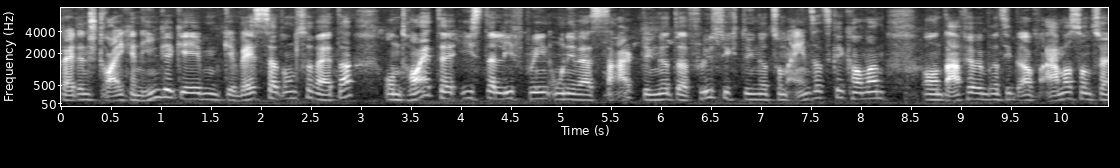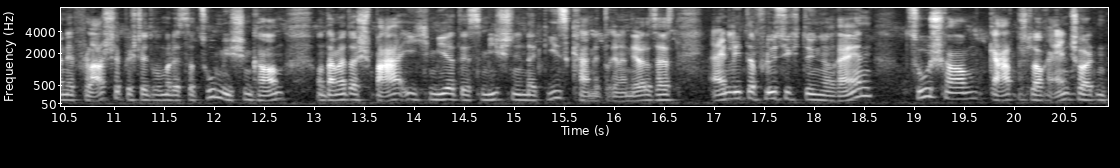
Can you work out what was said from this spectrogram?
bei den Sträuchern hingegeben, gewässert und so weiter. Und heute ist der Leaf Green Universaldünger, der Flüssigdünger zum Einsatz gekommen und dafür habe ich im Prinzip auf Amazon so eine Flasche bestellt, wo man das dazu mischen kann und damit erspare ich mir das Mischen in der Gießkanne drinnen. Ja, das heißt, ein Liter Flüssigdünger rein, zuschrauben, Gartenschlauch einschalten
